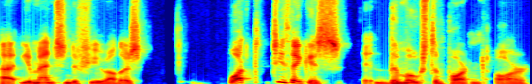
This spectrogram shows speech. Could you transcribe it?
Uh, you mentioned a few others. What do you think is the most important, or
